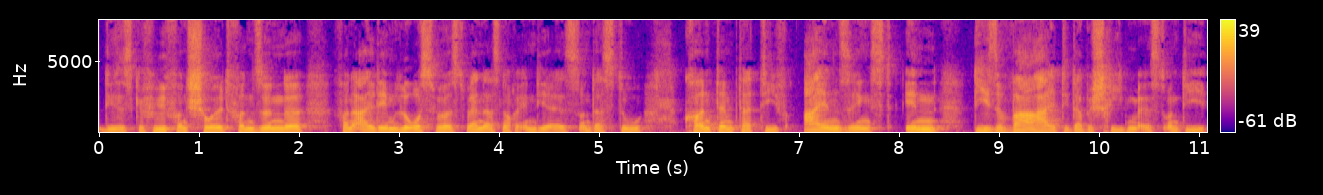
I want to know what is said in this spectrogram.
dieses Gefühl von Schuld, von Sünde, von all dem loswirst, wenn das noch in dir ist und dass du kontemplativ einsinkst in diese Wahrheit, die da beschrieben ist und die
